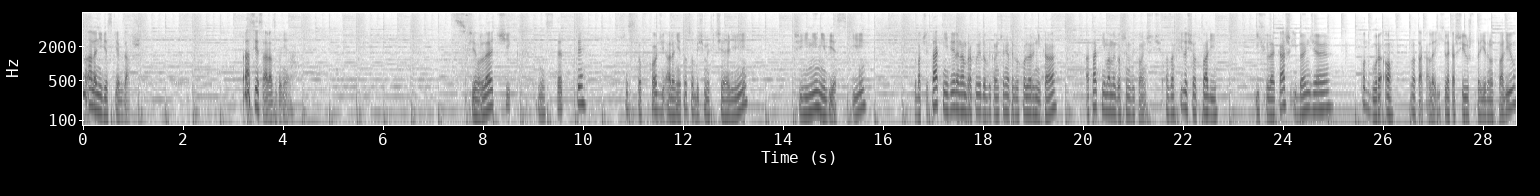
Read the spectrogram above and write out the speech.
No ale niebieski jak zawsze. Raz jest, a raz go nie ma. Fiolecik, niestety. Wszystko wchodzi, ale nie to, co byśmy chcieli. Czyli nie niebieski. Zobaczcie, tak niewiele nam brakuje do wykończenia tego cholernika, a tak nie mamy go czym wykończyć. A za chwilę się odpali ich lekarz i będzie pod górę. O, no tak, ale ich lekarz się już tutaj jeden odpalił.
